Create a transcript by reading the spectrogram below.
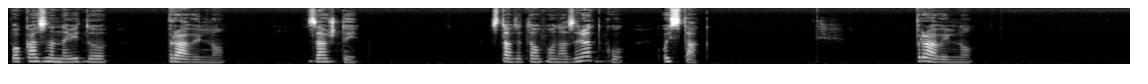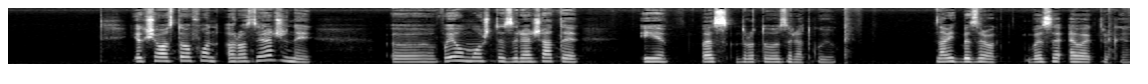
показано на відео правильно. Завжди. Ставте телефон на зарядку ось так. правильно. Якщо у вас телефон розряджений, е, ви його можете заряджати і бездротовою зарядкою. Навіть без, елек- без електрики.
